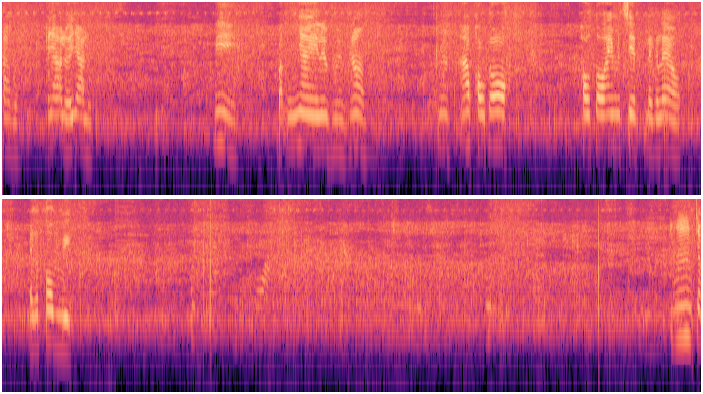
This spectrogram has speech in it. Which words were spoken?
Tah boleh. Ayah le, ayah le. Ni. Bạc nhai เลยพี่น้องอืมเอาเผาต่อเผาต่อให้มันเสร็จแล้วก็แล้ว แล้วก็ต้มอีกจับ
